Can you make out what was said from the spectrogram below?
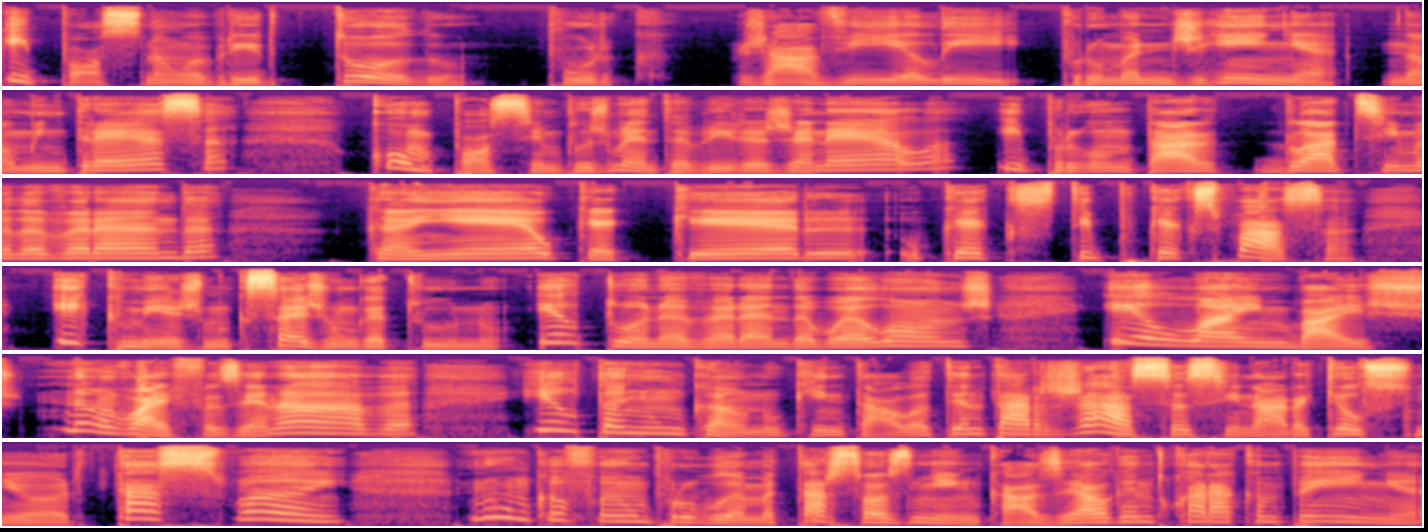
e posso não abrir todo, porque já vi ali por uma nesguinha, não me interessa. Como posso simplesmente abrir a janela e perguntar de lá de cima da varanda quem é, o que é que quer, o que é que, tipo, o que, é que se passa. E que mesmo que seja um gatuno, eu estou na varanda bem longe, ele lá embaixo não vai fazer nada, eu tenho um cão no quintal a tentar já assassinar aquele senhor, está-se bem. Nunca foi um problema estar sozinha em casa e alguém tocar a campainha.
